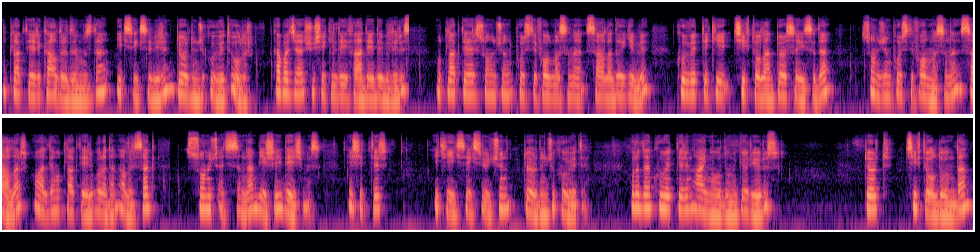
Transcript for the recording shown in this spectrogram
Mutlak değeri kaldırdığımızda x eksi 1'in dördüncü kuvveti olur. Kabaca şu şekilde ifade edebiliriz. Mutlak değer sonucun pozitif olmasını sağladığı gibi kuvvetteki çift olan 4 sayısı da sonucun pozitif olmasını sağlar. O halde mutlak değeri buradan alırsak sonuç açısından bir şey değişmez. Eşittir 2x eksi 3'ün dördüncü kuvveti. Burada kuvvetlerin aynı olduğunu görüyoruz. 4 çift olduğundan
